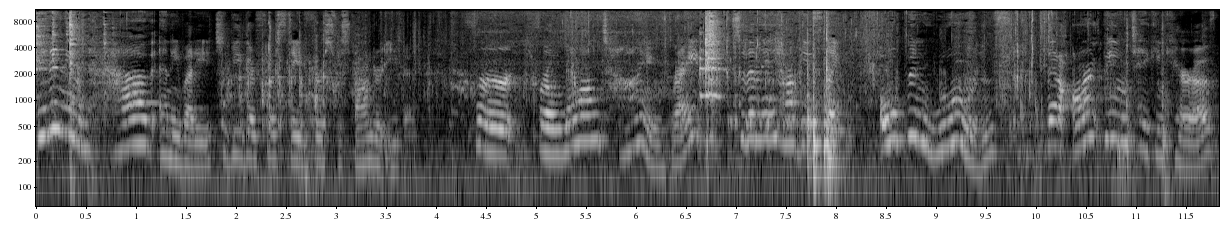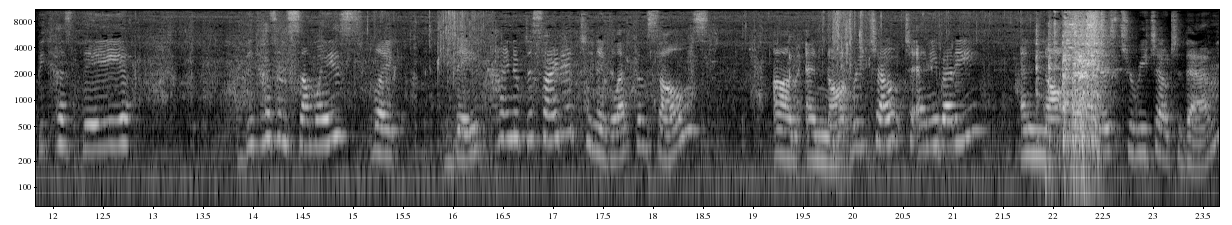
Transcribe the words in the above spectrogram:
they didn't even have anybody to be their first aid first responder even for for a long time, right? So then they have these like open wounds that aren't being taken care of because they because in some ways like they've kind of decided to neglect themselves um, and not reach out to anybody and not others to reach out to them.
